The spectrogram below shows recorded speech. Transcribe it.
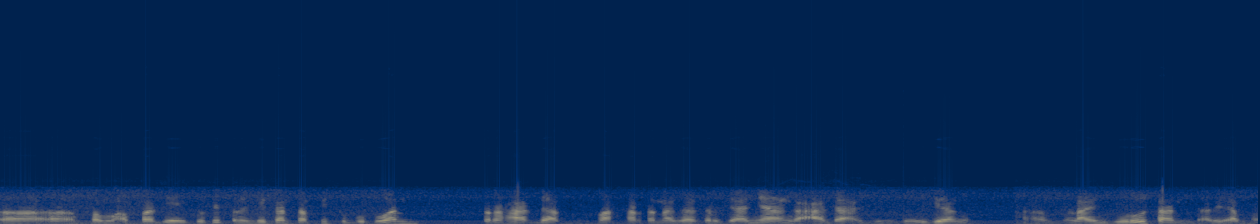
uh, apa dia ikuti pendidikan tapi kebutuhan terhadap pasar tenaga kerjanya nggak ada gitu jadi dia uh, lain jurusan dari apa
